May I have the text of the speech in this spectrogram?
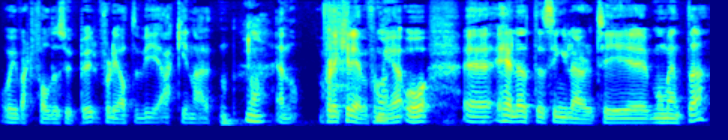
og i hvert fall det super, fordi at vi er ikke i nærheten Nei. ennå. For det krever for mye. Og eh, hele dette singularity-momentet,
